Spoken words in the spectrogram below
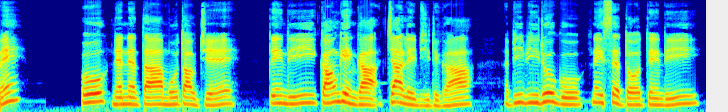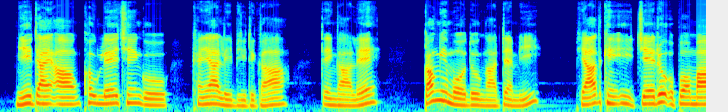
မယ်။အိုးနန္နသားမိုးတောက်ကျဲတင်းသည်ကောင်းကင်ကကြလေပြီတကား အပြည်ပြည်တို့ကိုနှိပ်စက်တော်တင်းသည် မြေတိုင်အောင် ခုတ်လဲခြင်းကိုခံရလေပြီတကားတင်ကလည်းကောင်းကင်ဘော်သို့ငါတက်မည်ဖျားသခင်ဤကျဲတို့အပေါ်မှာ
